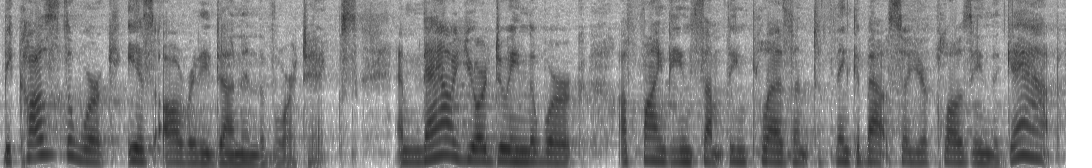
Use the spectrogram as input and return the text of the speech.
because the work is already done in the vortex and now you're doing the work of finding something pleasant to think about so you're closing the gap.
